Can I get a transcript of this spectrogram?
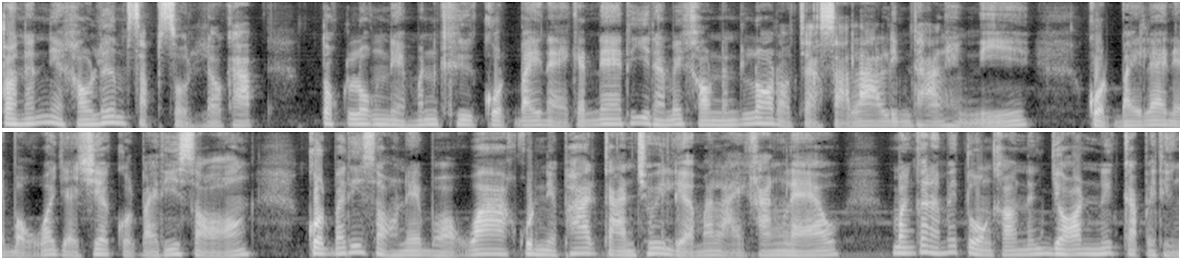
ตอนนั้นเนี่ยเขาเริ่มสับสนแล้วครับ ตกลงเนี่ยมันคือกฎใบไหนกันแน่ที่ทำให้เขานั้นรอดออกจากศาลาริมทางแห่งนี้ กฎใบแรกเนี่ยบอกว่าอย่าเชื่อกฎใบที่ 2 กฎใบที่2เนี่ยบอกว่าคุณเนี่ยพลาดการช่วยเหลือมาหลายครั้งแล้ว มันก็ทำให้ตัวเขานั้นย้อนนึกกลับไปถึง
